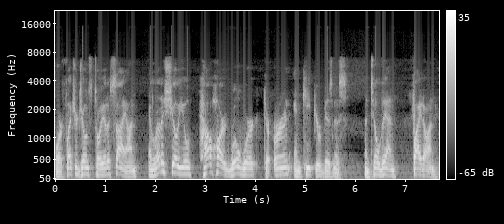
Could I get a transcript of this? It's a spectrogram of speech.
or Fletcher Jones Toyota Scion and let us show you how hard we'll work to earn and keep your business. Until then, fight on.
